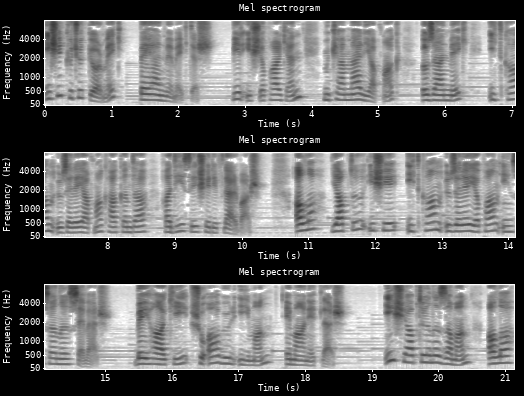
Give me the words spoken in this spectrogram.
İşi küçük görmek, beğenmemektir. Bir iş yaparken mükemmel yapmak, özenmek, itkan üzere yapmak hakkında hadisi şerifler var. Allah yaptığı işi itkan üzere yapan insanı sever. Beyhaki Şuabül İman Emanetler İş yaptığınız zaman Allah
